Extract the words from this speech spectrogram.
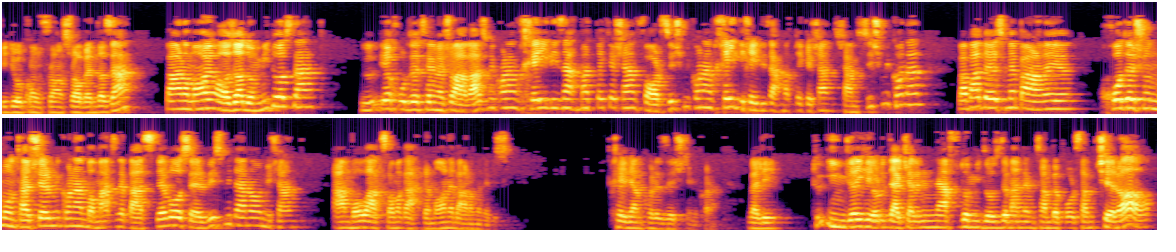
ویدیو کنفرانس را بندازن برنامه های آزاد رو میدزدن. یه خورده ترمش رو عوض می‌کنن خیلی زحمت بکشن فارسیش می‌کنن خیلی خیلی زحمت بکشن شمسیش می‌کنن و بعد به اسم برنامه خودشون منتشر می‌کنن با متن بسته و سرویس میدن و میشن انواع و اقسام قهرمان برنامه نویسی خیلی هم کار زشتی می‌کنن. ولی تو اینجایی که یارو دکل نفت رو میدزده من نمی‌تونم بپرسم چرا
